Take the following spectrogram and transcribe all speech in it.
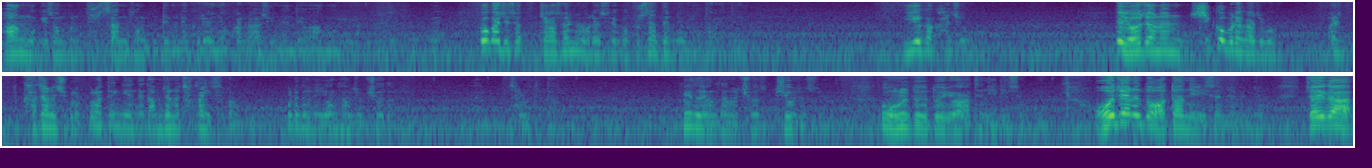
화학무기 성분은 불산 성분 때문에 그런 역할을 할 수 있는데 화학무기가. 네. 그거까지 서- 제가 설명을 했어요. 그 불산 때문에 그렇다 그랬더니 이해가 가죠. 그 여자는 C급을 해가지고 빨리 가자는 식으로 끌어당기는데 남자는 잠깐 있으라고 그러더니 영상 좀 지워달라고. 네, 잘못했다고. 그래서 영상을 지워, 지워줬어요. 그 오늘도 또 이와 같은 일이 있었고요. 어제는 또 어떠한 일이 있었냐면요. 저희가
